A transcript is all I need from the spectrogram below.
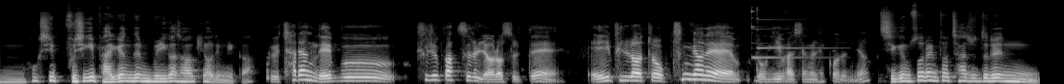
음, 혹시 부식이 발견된 부위가 정확히 어딥니까? 그 차량 내부 퓨즈 박스를 열었을 때 A 필러 쪽 측면에 녹이 발생을 했거든요. 지금 소렌토 차주들은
